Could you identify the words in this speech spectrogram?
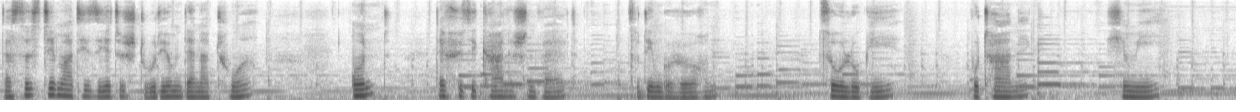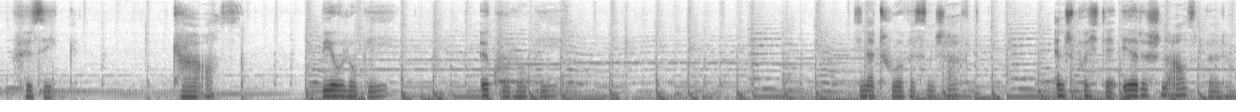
das systematisierte Studium der Natur und der physikalischen Welt, zu dem gehören Zoologie, Botanik, Chemie, Physik, Chaos, Biologie, Ökologie. Die Naturwissenschaft entspricht der irdischen Ausbildung,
